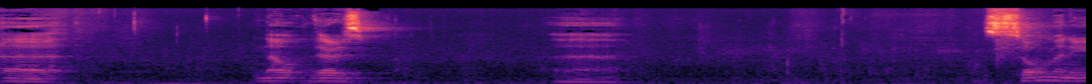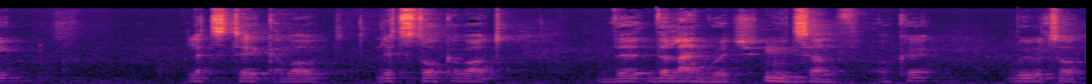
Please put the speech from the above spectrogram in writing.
uh, now there's uh, so many. Let's take about. Let's talk about the the language Mm. itself. Okay, we will talk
